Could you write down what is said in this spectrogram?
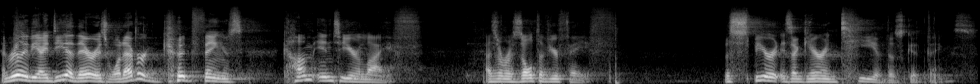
And really, the idea there is whatever good things come into your life as a result of your faith, the Spirit is a guarantee of those good things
